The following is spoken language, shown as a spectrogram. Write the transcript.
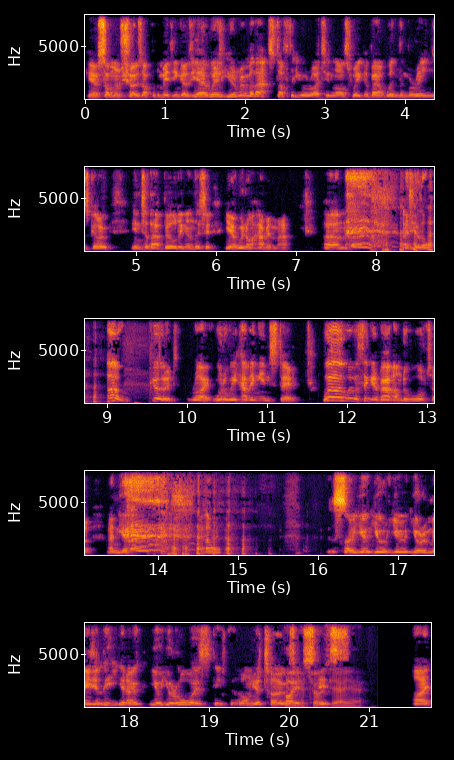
you know, someone shows up at the meeting and goes, "Yeah, well, you remember that stuff that you were writing last week about when the Marines go into that building and this?" Yeah, we're not having that. Um, and you're like, "Oh, good, right. What are we having instead?" Well, we were thinking about underwater, and yeah. uh, so you you you you're immediately, you know, you're you're always on your toes. On your toes, yeah, yeah. I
